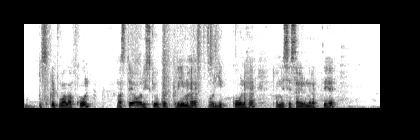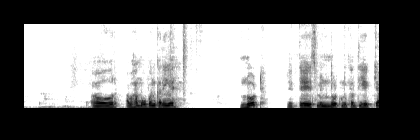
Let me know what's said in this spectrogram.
बिस्किट वाला कोन। मस्त है, और इसके ऊपर क्रीम है, और ये कोन है। तो हम इसे साइड में रखते हैं। और अब हम ओपन करेंगे। नोट। देखते हैं, इसमें नोट निकलती है, क्या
